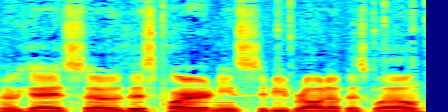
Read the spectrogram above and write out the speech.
Okay, so this part needs to be brought up as well.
